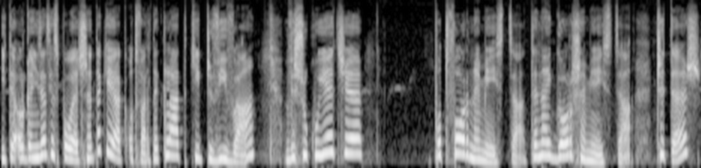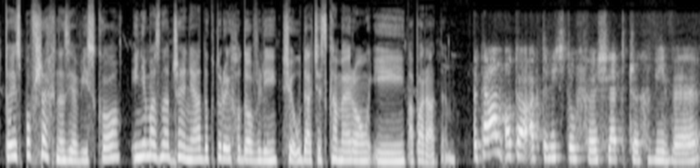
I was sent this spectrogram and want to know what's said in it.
i te organizacje społeczne, takie jak Otwarte Klatki czy Viva, wyszukujecie potworne miejsca, te najgorsze miejsca, czy też to jest powszechne zjawisko i nie ma znaczenia, do której hodowli się udacie z kamerą i aparatem. Pytałam o to aktywistów śledczych Vivy,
